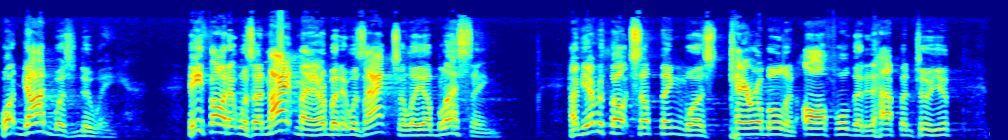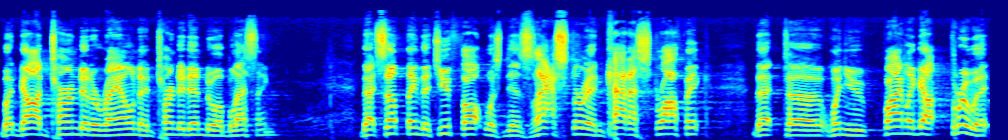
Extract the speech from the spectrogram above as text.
what God was doing. He thought it was a nightmare, but it was actually a blessing. Have you ever thought something was terrible and awful that had happened to you, but God turned it around and turned it into a blessing? That something that you thought was disaster and catastrophic that uh, when you finally got through it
